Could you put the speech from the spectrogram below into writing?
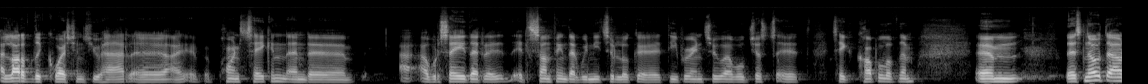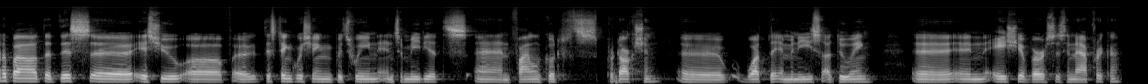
a lot of the questions you had, uh, I, points taken, and uh, I, I, would say that it's something that we need to look uh, deeper into. I will just uh, take a couple of them. Um, there's no doubt about that this uh, issue of distinguishing between intermediates and final goods production, what the MNEs are doing, in Asia versus in Africa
